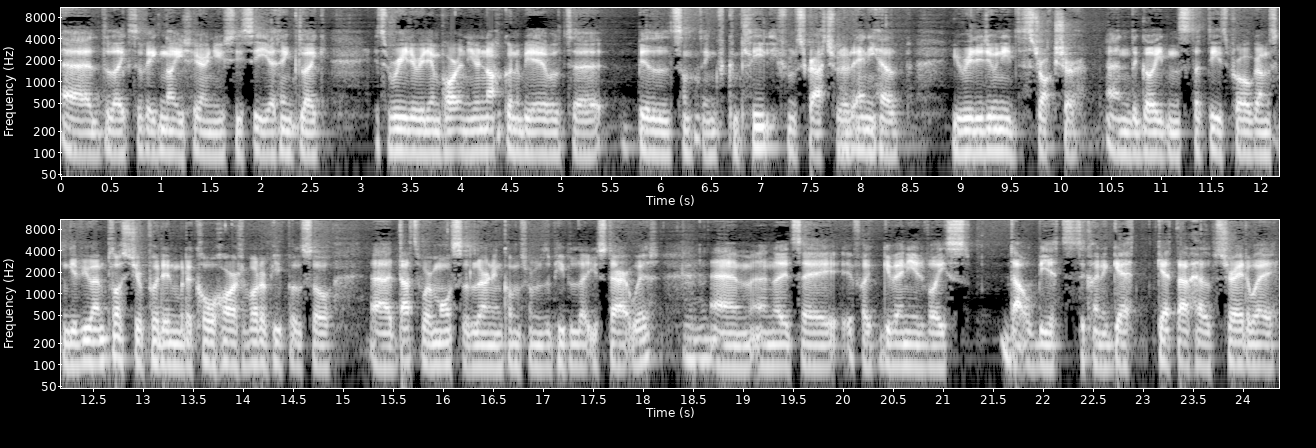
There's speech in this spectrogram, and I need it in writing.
uh, the likes of Ignite here in UCC, I think like it's really really important. You're not going to be able to build something completely from scratch without any help. You really do need the structure and the guidance that these programs can give you, and plus you're put in with a cohort of other people, so uh, that's where most of the learning comes from the people that you start with. Mm-hmm. Um, and I'd say if I could give any advice, that would be it to kind of get get that help straight away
